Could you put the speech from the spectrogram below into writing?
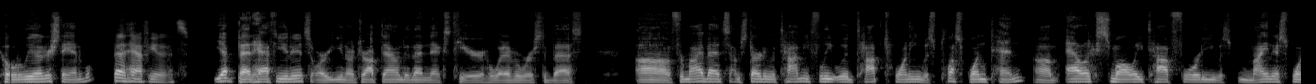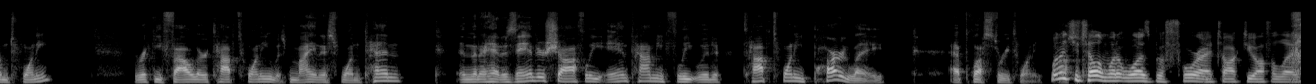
totally understandable. Bet half units. Yep, bet half units or you know, drop down to that next tier or whatever works the best. Uh, for my bets, I'm starting with Tommy Fleetwood, top 20 was plus 110. Um, Alex Smalley, top 40 was minus 120. Rickie Fowler, top 20 was minus 110. And then I had a Xander Schauffele and Tommy Fleetwood, top 20 parlay at plus 320. Why don't you tell them what it was before I talked to you off a ledge?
